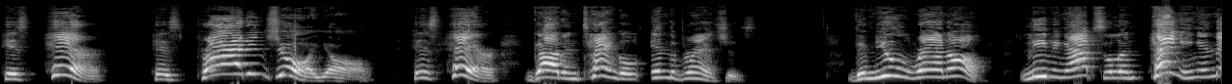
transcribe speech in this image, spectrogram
his hair, his pride and joy, y'all, his hair got entangled in the branches. The mule ran off, leaving Absalom hanging in the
